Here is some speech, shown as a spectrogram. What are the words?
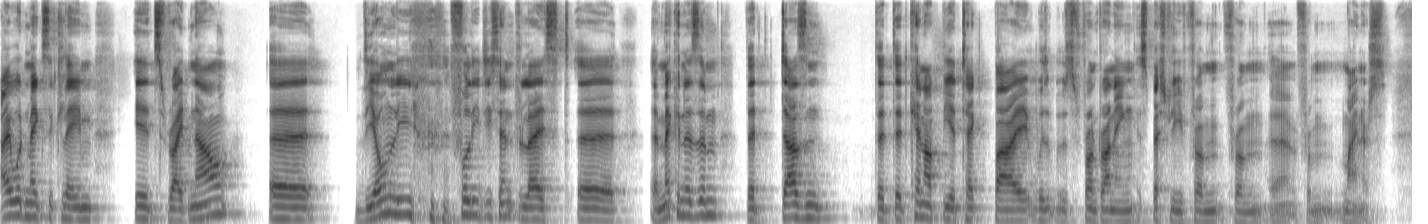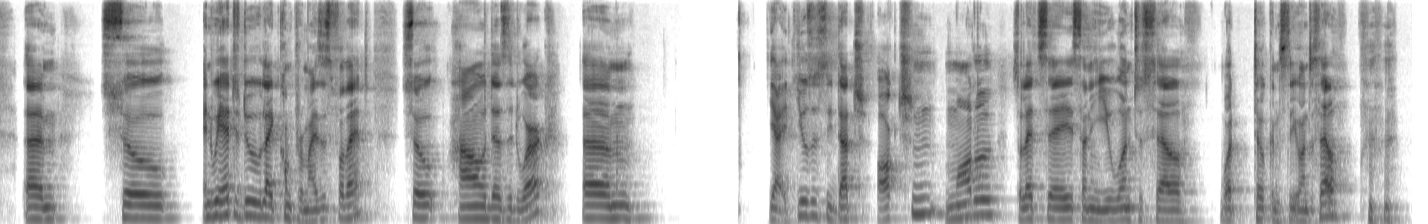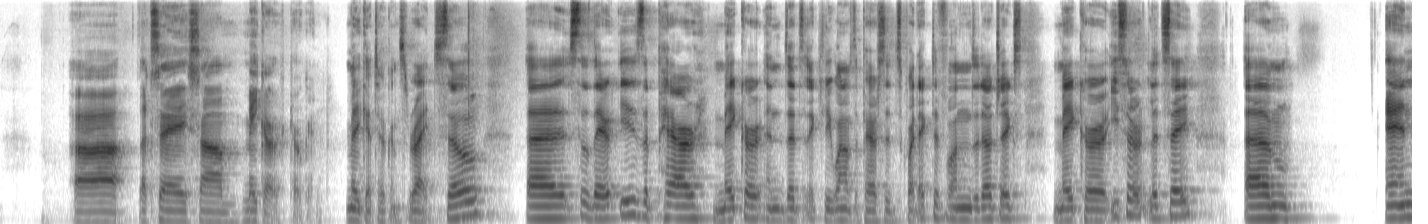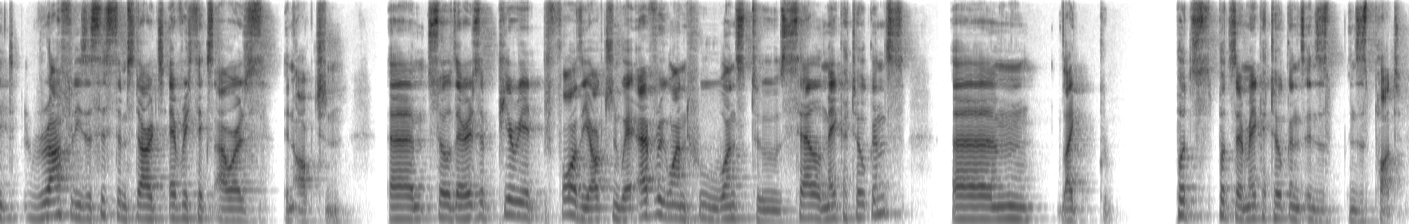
I would make the claim it's right now uh, the only fully decentralized uh, mechanism that doesn't that, that cannot be attacked by with, with front running, especially from from uh, from miners. Um, so and we had to do like compromises for that. So how does it work? Um, yeah, it uses the Dutch auction model. So let's say, Sunny, you want to sell what tokens do you want to sell? uh, let's say some maker token. Maker tokens, right? So uh, so there is a pair maker, and that's actually one of the pairs that's quite active on the Dutch maker Ether, let's say. Um, and roughly the system starts every six hours in auction. Um, so there is a period before the auction where everyone who wants to sell maker tokens, um, like puts puts their maker tokens in this in this pot.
